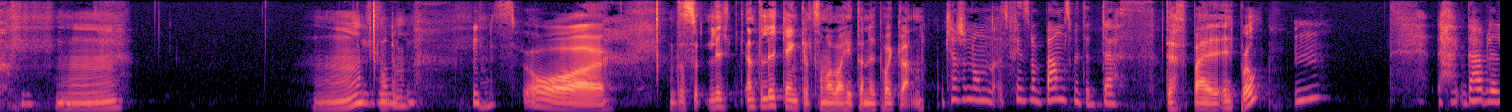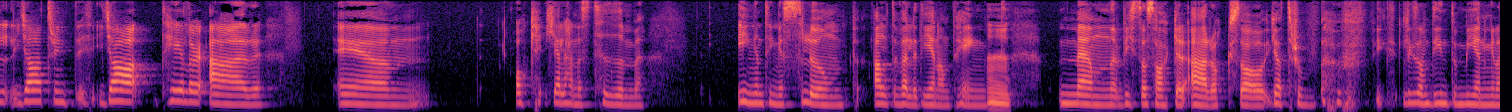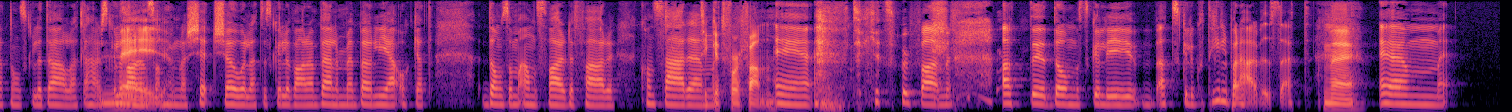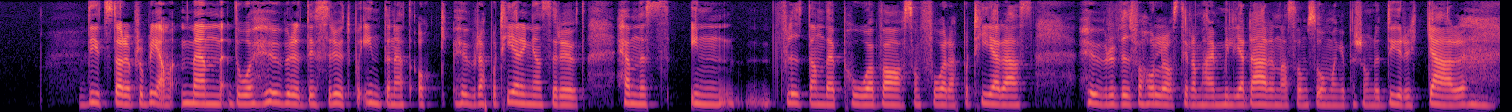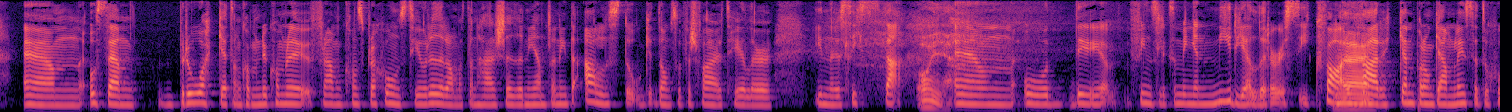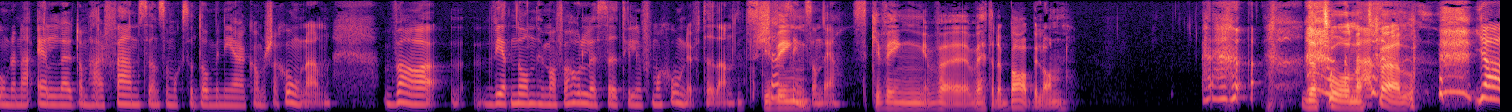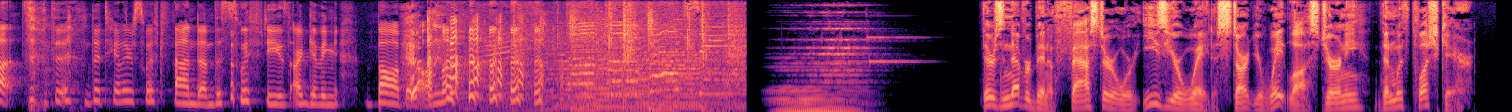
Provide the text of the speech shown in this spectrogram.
Mm. Mm. Liksom. Är svår. Inte, så lik, inte lika enkelt som att bara hitta en ny pojkvän. Kanske någon, det finns någon band som heter Death. Death by April. Det här blir, jag tror inte, ja, Taylor är ehm, och hela hennes team, ingenting är slump, allt är väldigt genomtänkt. Men vissa saker är också, jag tror, liksom, det är inte meningen att någon skulle dö eller att det här skulle vara en Nej. sån himla shit show eller att det skulle vara en värmebölja och att de som ansvarade för konserten Ticket for fun. eh, Tickets for fun, att eh, de skulle, att det skulle gå till på det här viset. Nej. Ehm, det är ett större problem, men då hur det ser ut på internet och hur rapporteringen ser ut, hennes inflytande på vad som får rapporteras, hur vi förhåller oss till de här miljardärerna som så många personer dyrkar. Ehm, och sen bråket som kommer, nu kommer det fram konspirationsteorier om att den här tjejen egentligen inte alls dog, de som försvarar Taylor in i det sista. Ehm, och det finns liksom ingen media literacy kvar, Nej. varken på de gamla institutionerna eller de här fansen som också dominerar konversationen. Vad, vet någon hur man förhåller sig till information nu för tiden? Känns Skriving- inte som det. Skriving, vad heter det, Babylon? Där tornet föll. Ja, t- t- the Taylor Swift fandom, the Swifties are giving Babylon. There's never been a faster or easier way to start your weight loss journey than with PlushCare.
